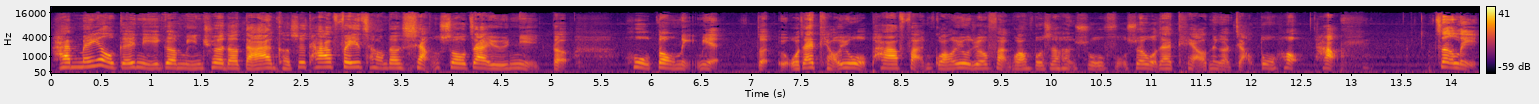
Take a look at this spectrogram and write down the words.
还没有给你一个明确的答案，可是他非常的享受在与你的互动里面。对，我在调，因为我怕反光，因为我觉得反光不是很舒服，所以我在调那个角度后。好，这里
